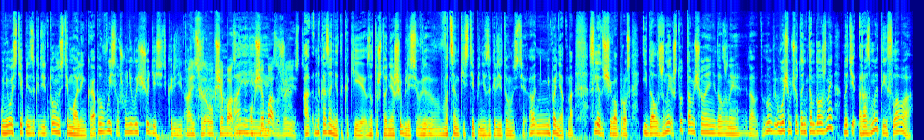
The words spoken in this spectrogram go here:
у него степень закредитованности маленькая, а потом выяснил, что у него еще 10 кредитов. А есть общая база. Ай-яй-яй. Общая база же есть. А наказания-то какие за то, что они ошиблись в, в оценке степени закредитованности? А, непонятно. Следующий вопрос. И должны... Что там еще они не должны? Ну, в общем, что-то они там должны, но эти размытые слова.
